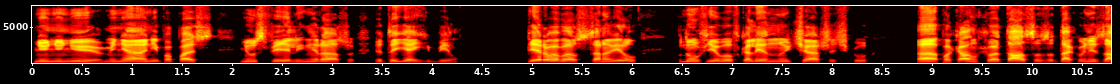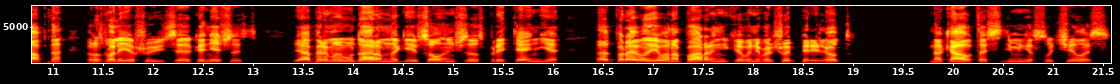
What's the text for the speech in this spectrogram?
Не-не-не, меня они попасть не успели ни разу. Это я их бил. Первого остановил, пнув его в коленную чашечку, а пока он хватался за так внезапно развалившуюся конечность, я прямым ударом ноги в солнечное сплетенье отправил его напарника в небольшой перелет. Нокаута с ним не случилось,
